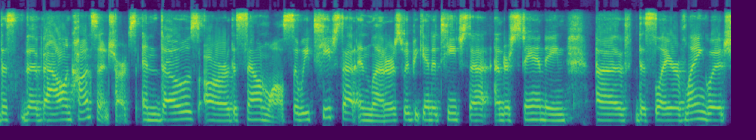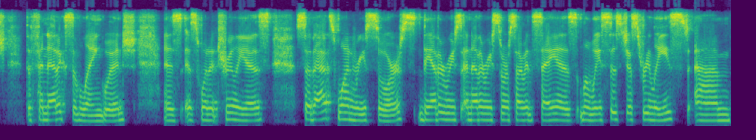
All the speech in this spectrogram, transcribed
this the vowel and consonant charts and those are the sound walls. So we teach that in LETRS. We begin to teach that understanding of this layer of language the phonetics of language is is what it truly is. So that's one resource. The other res- another resource i would say is louisa's just released um,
